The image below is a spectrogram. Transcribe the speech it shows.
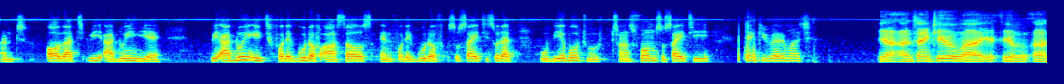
and all that we are doing here. We are doing it for the good of ourselves and for the good of society so that we'll be able to transform society. Thank you very much. Yeah, and thank you. Uh, you, you uh,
